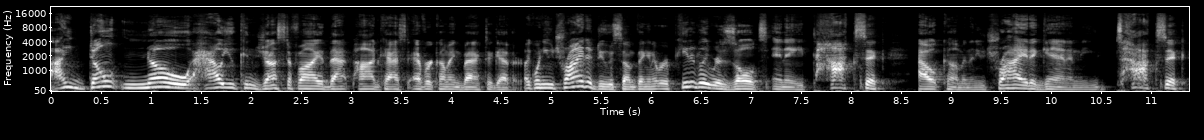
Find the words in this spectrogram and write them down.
I don't know how you can justify that podcast ever coming back together. Like when you try to do something and it repeatedly results in a toxic outcome, and then you try it again and you toxic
